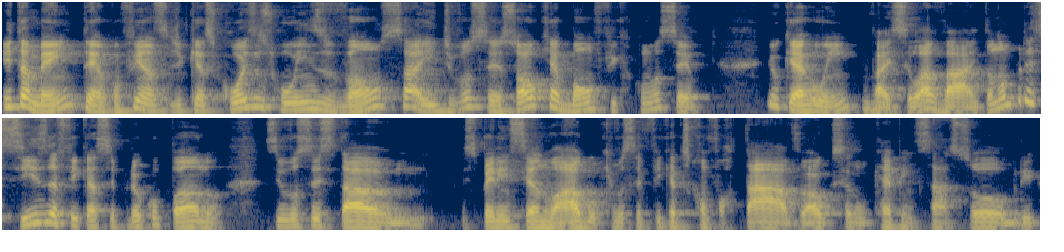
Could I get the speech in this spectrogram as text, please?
E também tenha confiança de que as coisas ruins vão sair de você. Só o que é bom fica com você. E o que é ruim vai se lavar. Então não precisa ficar se preocupando se você está experienciando algo que você fica desconfortável, algo que você não quer pensar sobre,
